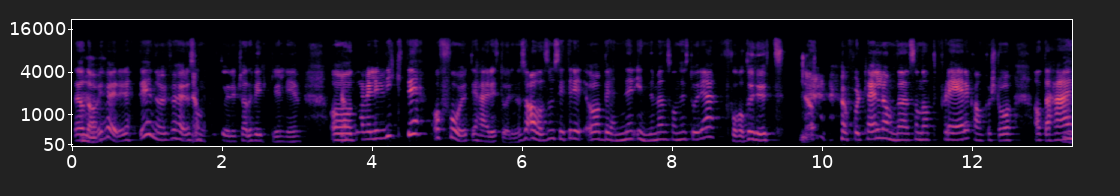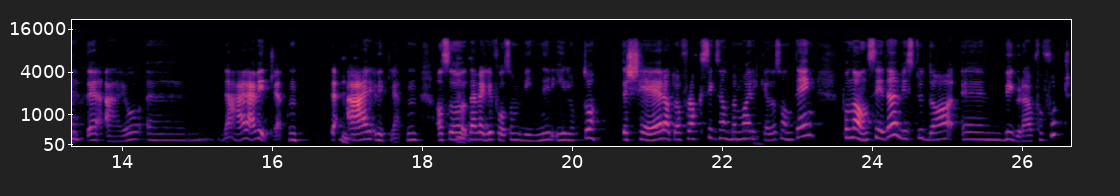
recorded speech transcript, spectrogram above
Det er jo da Mm. vi hører etter, når vi får høre Ja. sånne historier fra det virkelige liv. Og Ja. det er veldig viktig å få ut de her historiene. Så alle som sitter og brenner inne med en sånn historie, få det ut. Ja. Fortell om det, sånn at flere kan forstå at det her, Mm. det er jo eh, Det her er virkeligheten. Det Mm. er virkeligheten. Altså, Mm. det er veldig få som vinner i Lotto. Det skjer at du har flaks sant, med marked og sånne ting. På den annen side, hvis du da eh, bygger deg for fort,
